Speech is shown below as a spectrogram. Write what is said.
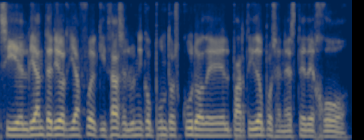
si el día anterior ya fue quizás el único punto oscuro del partido, pues en este dejó,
